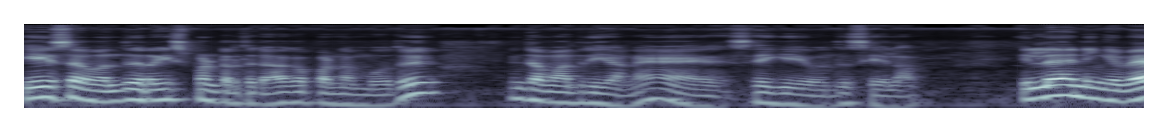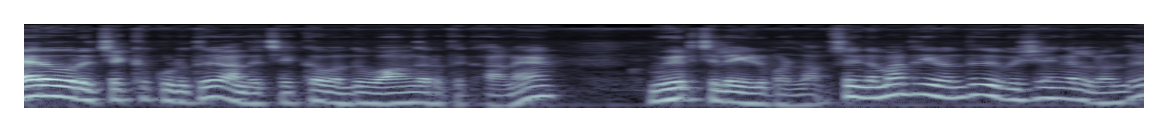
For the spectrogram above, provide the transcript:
கேஸை வந்து ரைஸ் பண்ணுறதுக்காக பண்ணும்போது இந்த மாதிரியான செய்கையை வந்து செய்யலாம். இல்லை நீங்கள் வேறு ஒரு செக்கை கொடுத்து அந்த செக்கை வந்து வாங்கிறதுக்கான முயற்சியில் ஈடுபடலாம். ஸோ இந்த மாதிரி வந்து விஷயங்கள் வந்து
